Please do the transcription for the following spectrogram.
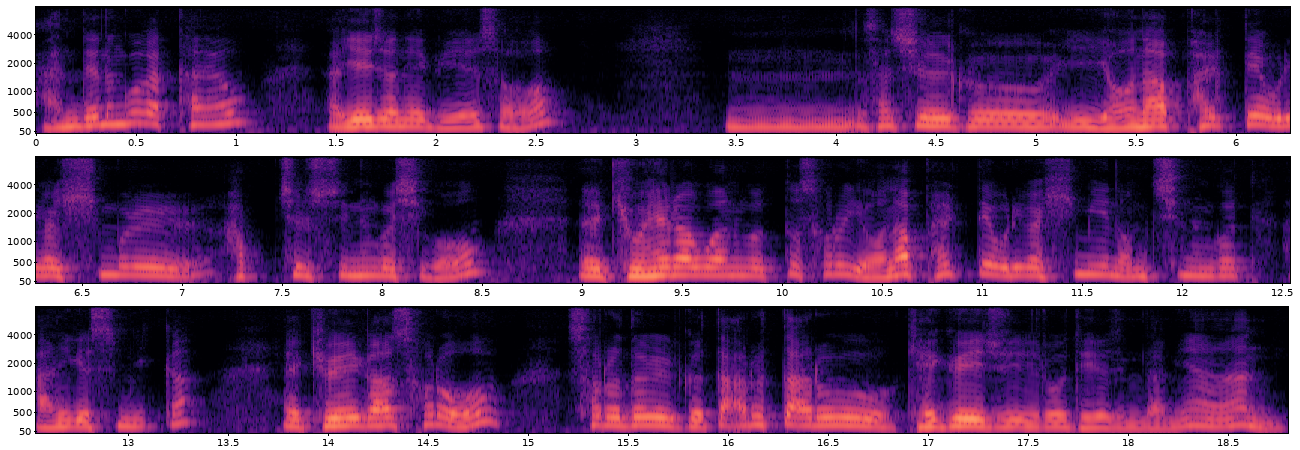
안 되는 것 같아요. 예전에 비해서. 음, 사실 그이 연합할 때 우리가 힘을 합칠 수 있는 것이고, 교회라고 하는 것도 서로 연합할 때 우리가 힘이 넘치는 것 아니겠습니까? 교회가 서로 서로들 그 따로따로 개교회주의로 되어진다면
